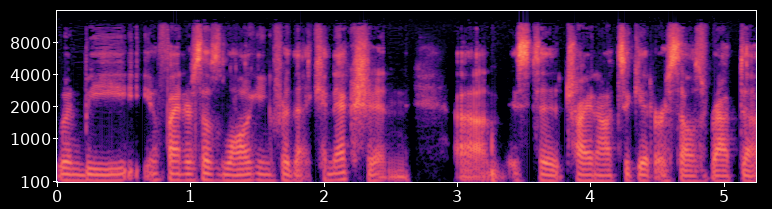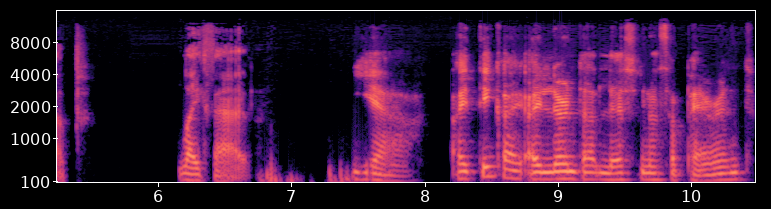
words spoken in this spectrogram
when we you know, find ourselves longing for that connection um, is to try not to get ourselves wrapped up like that yeah I think I, I learned that lesson as a parent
